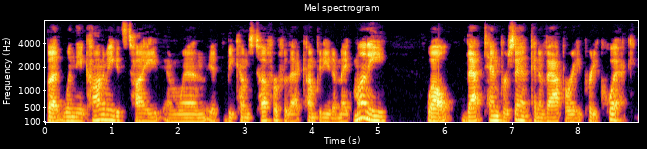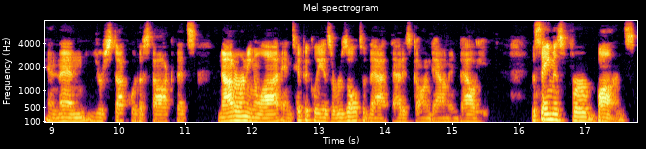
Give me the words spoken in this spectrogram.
but when the economy gets tight and when it becomes tougher for that company to make money, well, that 10% can evaporate pretty quick. And then you're stuck with a stock that's not earning a lot. And typically, as a result of that, that has gone down in value. The same is for bonds.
